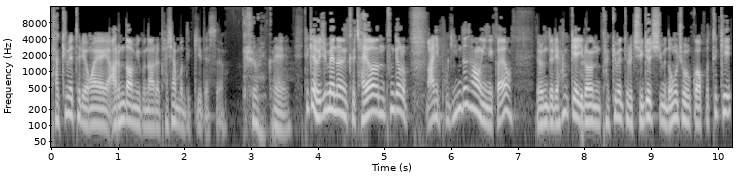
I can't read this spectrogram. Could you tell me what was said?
다큐멘터리 영화의 아름다움이구나를 다시 한번 느끼게 됐어요. 그러니까. 네. 특히 요즘에는 그 자연 풍경을 많이 보기 힘든 상황이니까요. 여러분들이 함께 이런 다큐멘터리를 즐겨주시면 너무 좋을 것 같고, 특히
